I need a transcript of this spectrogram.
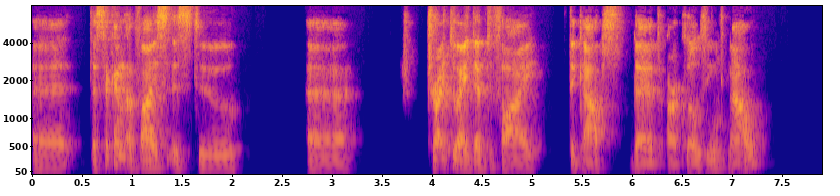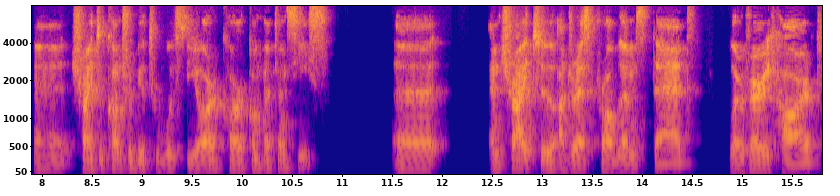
the second advice is to try to identify the gaps that are closing now uh, try to contribute with your core competencies uh, and try to address problems that were very hard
